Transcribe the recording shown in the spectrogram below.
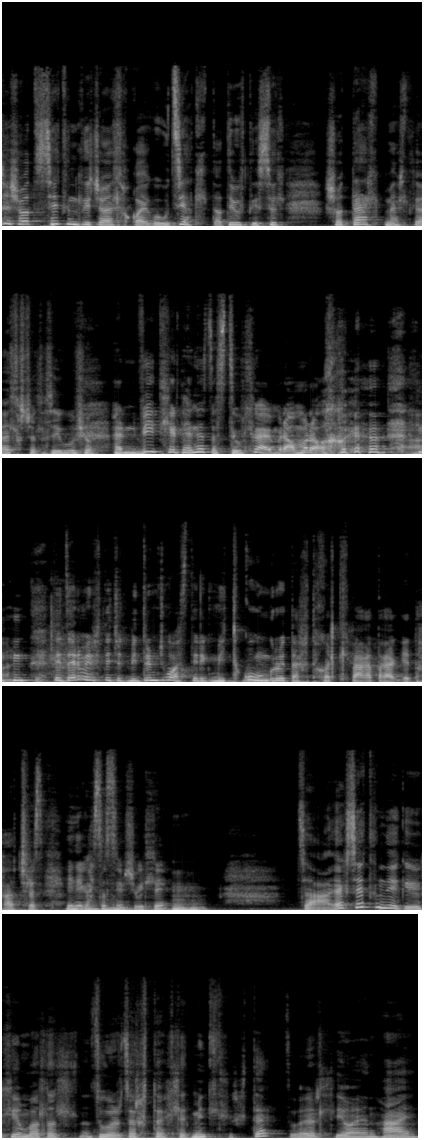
чинь шууд сэтгэнэл гэж ойлгохгүй айгу үзий хаталтай. Одоо юу гэдэг эсвэл шууд дайлт майлт гэж ойлгочихвол бас эйгүй шүү. Харин би тэгэхээр танаас бас зөвлөгөө амар амар байхгүй. Тэгээ зарим эрэгтэйчүүд мэдрэмжгүй бас тэрийг мэдхгүй өнгөрөөд байх тохиолдол байгаад байгаа гэдэг хаа учраас энийг асуусан юм шиг үлээ. За яг сэтгнийг явах юм бол зүгээр зөрөгтэй эхлээд мэдлэх хэрэгтэй. Зүгээр л юу вэ? Хай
